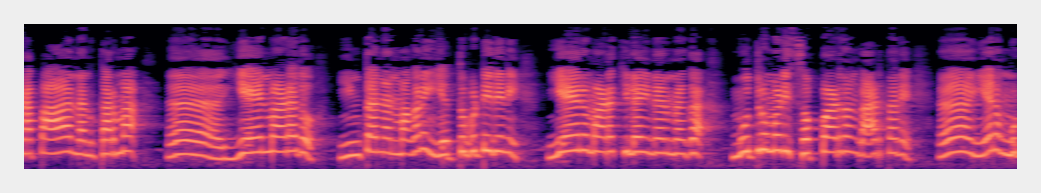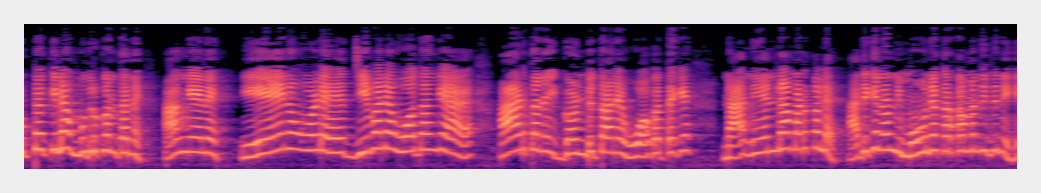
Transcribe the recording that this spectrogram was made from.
ಕಣಪ್ಪ ನನ್ ಕರ್ಮ ಆ, ಏನ್ ಮಾಡೋದು ಇಂತ ನನ್ ಮಗನ ಎತ್ತು ಬಿಟ್ಟಿದೀನಿ ಏನು ಮಾಡಕ್ಕಿಲ್ಲ ಈ ನನ್ ಮಗ ಮುದ್ರು ಮಡಿ ಸೊಪ್ಪಾಡ್ದಂಗ್ ಆಡ್ತಾನೆ ಆ, ಏನು ಮುಟ್ಟಕ್ಕಿಲ್ಲ ಮುದ್ರಕೊಂತಾನೆ ಹಂಗೇನೆ ಏನು ಒಳ್ಳೆ ಜೀವನ ಹೋದಂಗೆ ಆಡ್ತಾನೆ ಈ ಗಂಡು ತಾನೆ ಹೋಗತ್ತೆಗೆ ನಾನು ಎಲ್ಲ ಮಾಡ್ಕೊಳೆ ಅದಕ್ಕೆ ನಾನು ನಿಮ್ಮ ಮೌನ ಕರ್ಕೊಂಡ್ ಬಂದಿದ್ದೀನಿ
